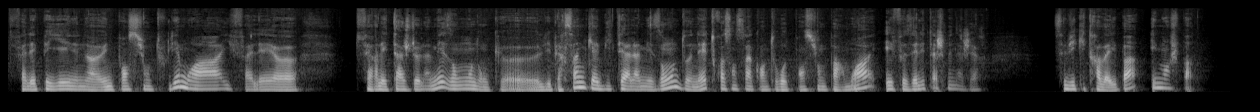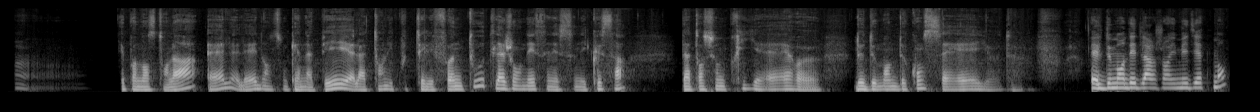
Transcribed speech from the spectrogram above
fallait payer une, une pension tous les mois, il fallait euh, faire les tâches de la maison. Donc euh, les personnes qui habitaient à la maison donnaient 350 euros de pension par mois et faisaient les tâches ménagères. Celui qui ne travaille pas, il ne mange pas. Ah. Et pendant ce temps-là, elle, elle est dans son canapé, elle attend les coups de téléphone toute la journée, ce n'est- que ça, d'intention de prière, euh, de demande de conseils. De... Elle demandait de l'argent immédiatement?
